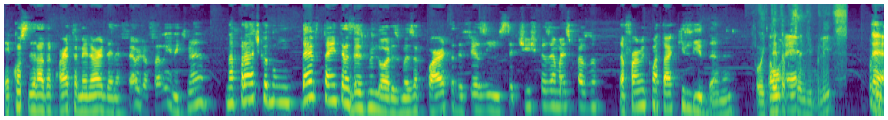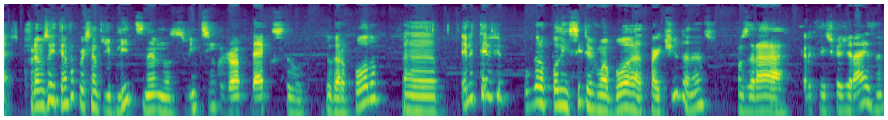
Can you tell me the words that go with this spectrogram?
é considerada a quarta melhor da NFL, já falei, né? Que né, na prática não deve estar entre as 10 melhores, mas a quarta defesa em estatísticas é mais por causa da forma que o ataque lida, né? 80% então, é, de blitz? É, sofremos 80% de blitz, né? Nos 25 dropbacks do, do Garopolo. Uh, ele teve o Garoppolo em si teve uma boa partida, né? Se considerar características gerais, né?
